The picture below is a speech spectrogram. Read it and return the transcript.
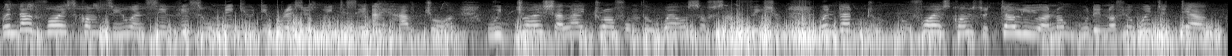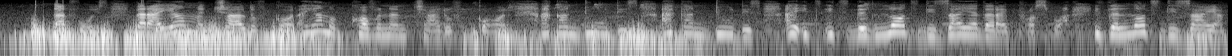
When that voice comes to you and say this will make you depressed, you're going to say, I have joy. With joy shall I draw from the wells of salvation. When that voice comes to tell you you are not good enough, you're going to tell voice that I am a child of God. I am a covenant child of God. I can do this. I can do this. I, it's, it's the Lord's desire that I prosper. It's the Lord's desire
